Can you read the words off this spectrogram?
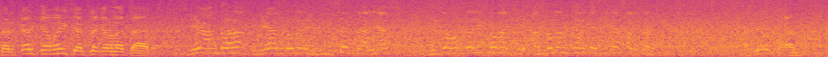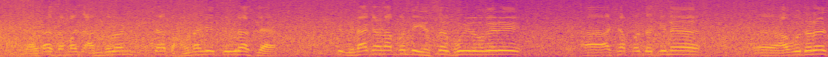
सरकार केव्हाही चर्चा करायला तयार आहे. हे आंदोलन हे आंदोलन हिंसक झाल्यास ही जबाबदारी कोणाची आंदोलनकर्त्याची का सरकारची असे आन- मराठा समाज आंदोलनच्या भावना जे तीव्र असल्या की विनाकारण आपण ते हिंसक होईल वगैरे अशा पद्धतीनं अगोदरच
